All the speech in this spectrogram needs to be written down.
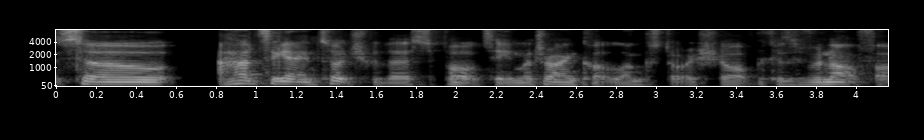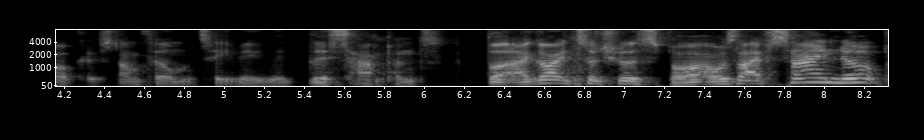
So I had to get in touch with the support team. I try and cut a long story short because if we're not focused on film and TV, this happens. But I got in touch with the support. I was like, I've signed up,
